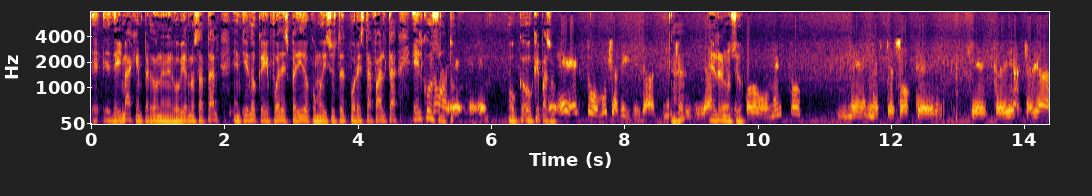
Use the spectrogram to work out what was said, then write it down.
Eh, de imagen, perdón, en el gobierno estatal. Entiendo que fue despedido, como dice usted, por esta falta. Él consultó. No, eh, eh, ¿O, ¿O, qué pasó? Él, él, tuvo mucha dignidad, mucha Ajá. dignidad. Él renunció. En todo momento me, me expresó que, que creía que había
